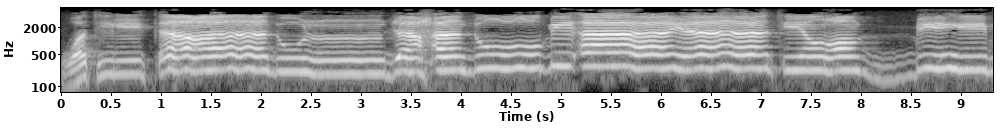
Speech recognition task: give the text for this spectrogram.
وتلك عاد جحدوا بآيات ربهم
